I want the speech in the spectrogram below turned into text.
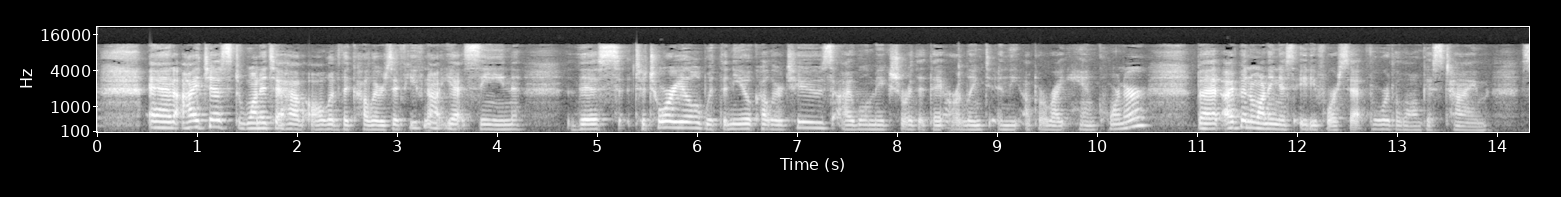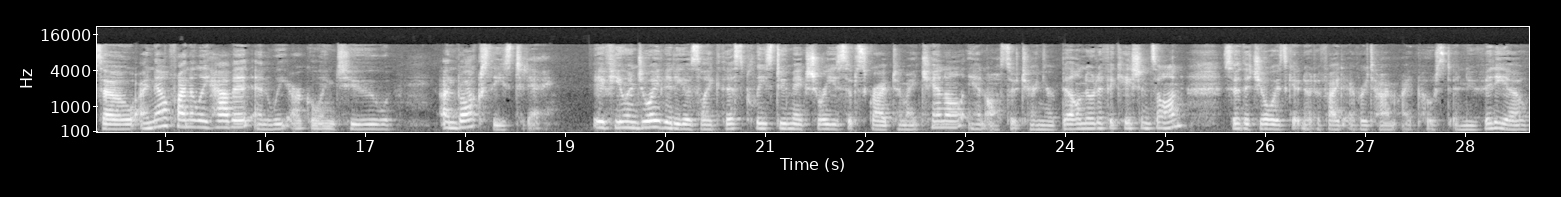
and I just wanted to have all of the colors if you've not yet seen this tutorial with the Neo Color 2s, I will make sure that they are linked in the upper right hand corner. But I've been wanting this 84 set for the longest time. So I now finally have it and we are going to unbox these today. If you enjoy videos like this, please do make sure you subscribe to my channel and also turn your bell notifications on so that you always get notified every time I post a new video.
